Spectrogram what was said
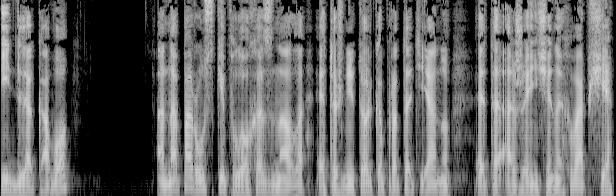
И для кого? Она по-русски плохо знала. Это же не только про Татьяну, это о женщинах вообще.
